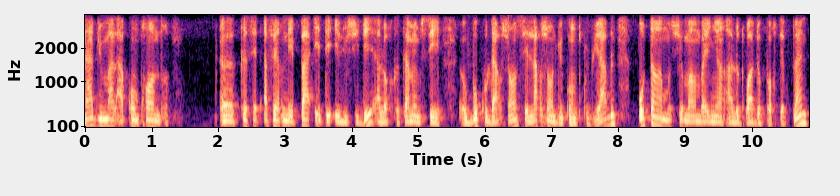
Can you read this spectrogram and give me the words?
a du mal à comprendre euh, que cette affaire n'ait pas été élucidée, alors que quand même c'est euh, beaucoup d'argent, c'est l'argent du contribuable. Autant M. Mambaignan a le droit de porter plainte,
